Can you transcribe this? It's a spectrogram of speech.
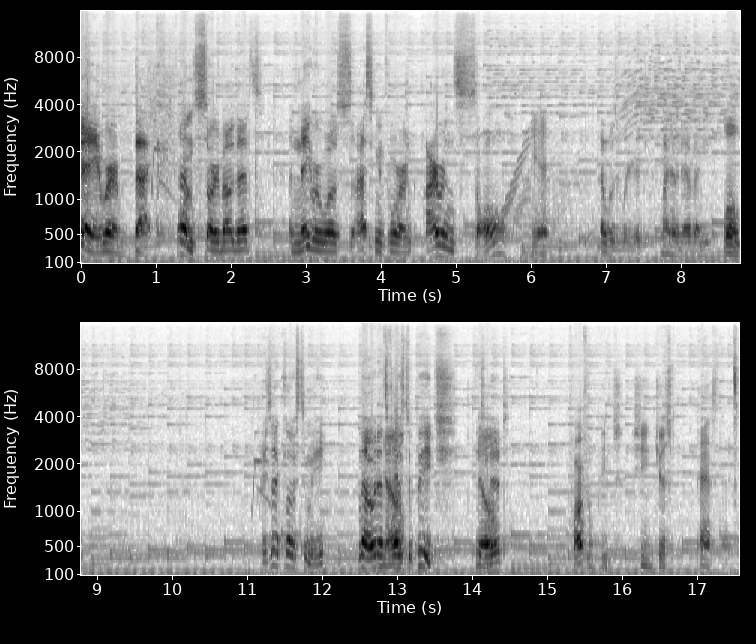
Okay, we're back. I'm sorry about that. A neighbor was asking for an iron saw. Yeah. That was weird. I don't have any. Whoa. Is that close to me? No, that's No. close to Peach, isn't No. it? Far from Peach. She just passed that.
